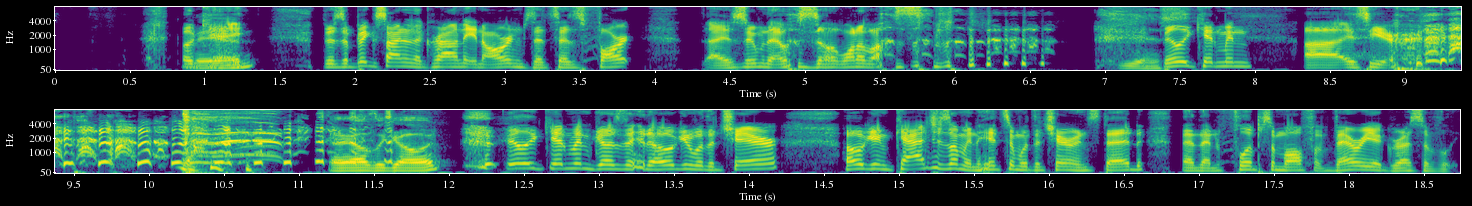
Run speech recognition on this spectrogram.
okay. Man. There's a big sign in the crowd in orange that says fart. I assume that was uh, one of us. Yes. Billy Kidman uh, is here. Hey, how's it going? Billy Kidman goes to hit Hogan with a chair. Hogan catches him and hits him with the chair instead, and then flips him off very aggressively.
